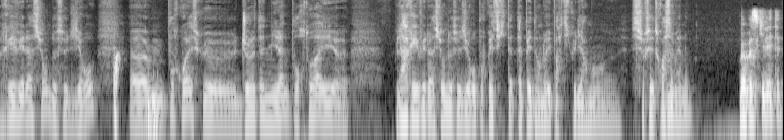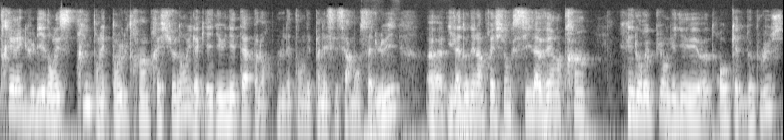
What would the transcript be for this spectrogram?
révélation de ce Giro. pourquoi est-ce que Jonathan Milan, pour toi, est la révélation de ce Giro? Pourquoi est-ce qu'il t'a tapé dans l'œil particulièrement sur ces trois mm. semaines? Bah parce qu'il était très régulier dans les sprints en étant ultra impressionnant. Il a gagné une étape alors qu'on ne l'attendait pas nécessairement ça de lui. Euh, il a donné l'impression que s'il avait un train, il aurait pu en gagner euh, trois 3 ou 4 de plus.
